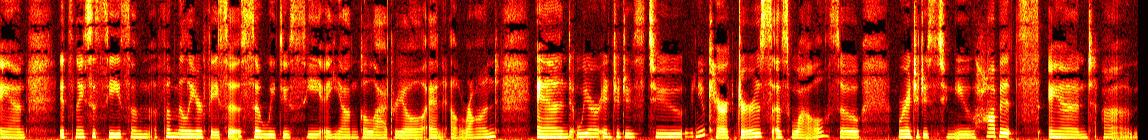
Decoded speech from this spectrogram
and it's nice to see some familiar faces. So we do see a young Galadriel and Elrond, and we are introduced to new characters as well. So we're introduced to new hobbits and um,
